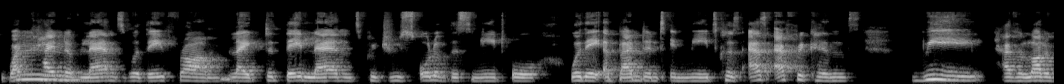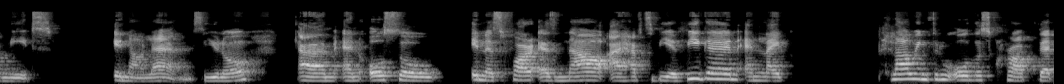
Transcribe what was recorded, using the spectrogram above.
What mm. kind of lands were they from? Like, did their lands produce all of this meat or were they abundant in meat? Because as Africans, we have a lot of meat in our lands, you know? Um, and also in as far as now I have to be a vegan and like plowing through all this crop that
